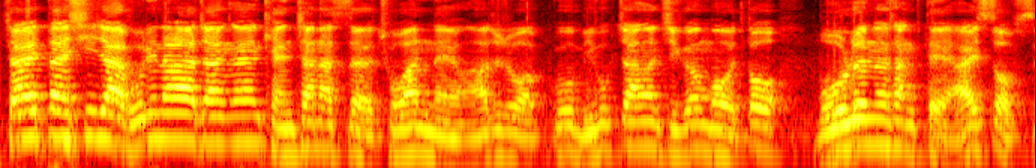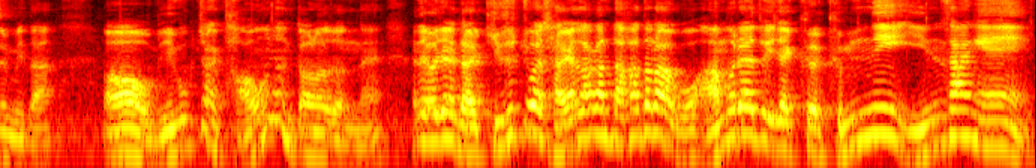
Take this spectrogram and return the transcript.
자 일단 시작 우리나라 장은 괜찮았어요 좋았네요 아주 좋았고 미국 장은 지금 뭐 또 모르는 상태 알 수 없습니다 어 미국 장 다운은 떨어졌네 근데 어제 날 기술주가 잘 나간다 하더라고 아무래도 이제 그 금리 인상에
